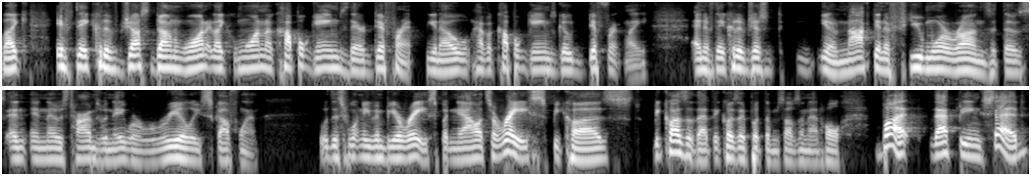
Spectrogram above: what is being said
Like if they could have just done one, like won a couple games, they're different. You know, have a couple games go differently, and if they could have just you know knocked in a few more runs at those and in those times when they were really scuffling, well, this wouldn't even be a race. But now it's a race because because of that, because they put themselves in that hole. But that being said,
